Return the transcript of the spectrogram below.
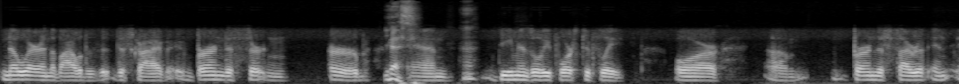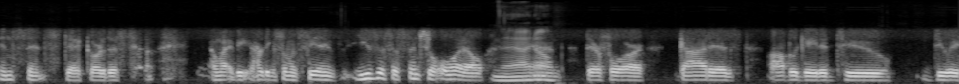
nowhere in the Bible does it describe burn this certain herb yes. and demons will be forced to flee, or um, burn this sort of in, incense stick, or this. I might be hurting someone's feelings. Use this essential oil, yeah, and therefore God is obligated to do a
